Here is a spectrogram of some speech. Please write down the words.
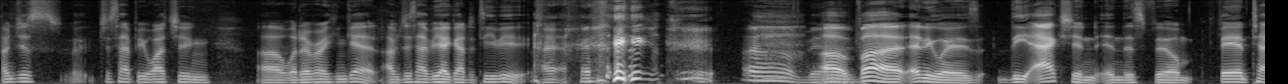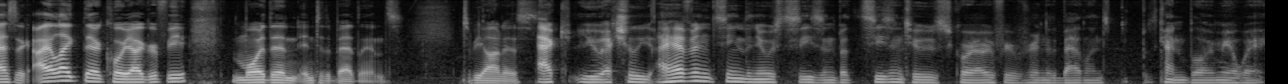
I'm just just happy watching uh, whatever I can get. I'm just happy I got a TV. I- oh man. Uh, but anyways, the action in this film fantastic. I like their choreography more than Into the Badlands, to be honest. Act you actually I haven't seen the newest season, but season two's choreography referring to the Badlands was kind of blowing me away.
